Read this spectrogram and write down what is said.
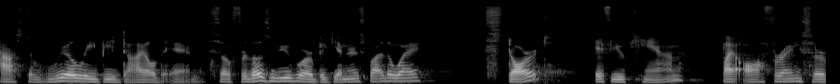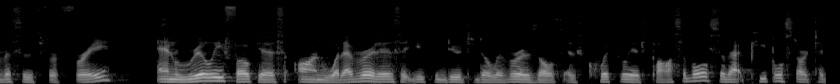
has to really be dialed in. So for those of you who are beginners, by the way, start if you can by offering services for free and really focus on whatever it is that you can do to deliver results as quickly as possible so that people start to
